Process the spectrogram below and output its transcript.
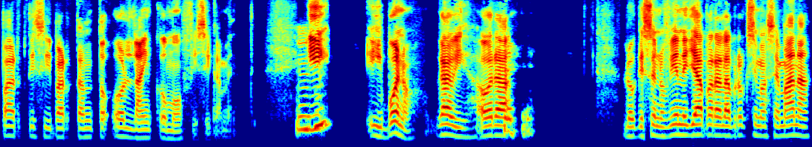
participar tanto online como físicamente. y y bueno, Gaby, ahora lo que se nos viene ya para la próxima semana.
